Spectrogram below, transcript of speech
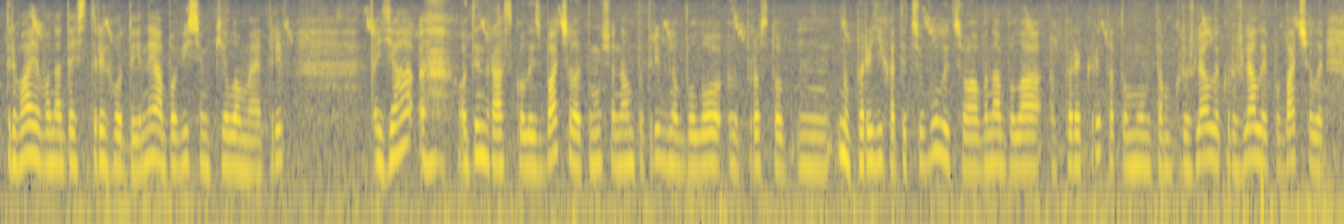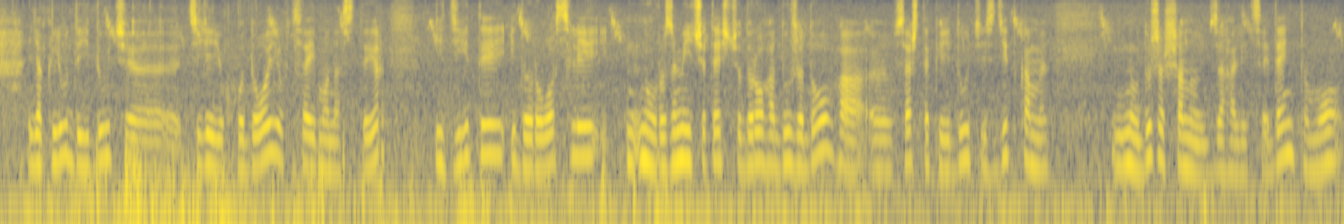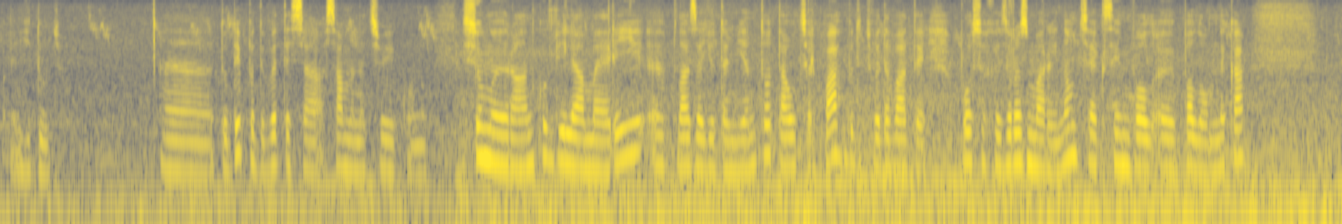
Триває вона десь 3 години або 8 кілометрів. Я е, один раз колись бачила, тому що нам потрібно було е, просто ну, переїхати цю вулицю, а вона була перекрита, тому там кружляли, кружляли і побачили, як люди йдуть цією ходою в цей монастир. І діти, і дорослі, ну розуміючи те, що дорога дуже довга, е, все ж таки йдуть з дітками. Ну дуже шанують взагалі цей день, тому йдуть е, туди подивитися саме на цю ікону. Сьомої ранку біля мерії е, Плаза Ютамєнто та у церквах будуть видавати посухи з розмарином. Це як символ паломника.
